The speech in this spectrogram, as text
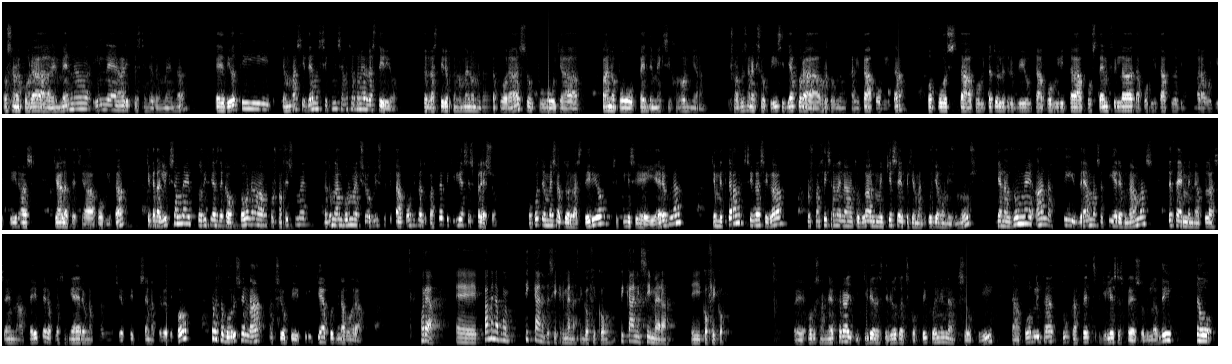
όσον αφορά εμένα, είναι άρρηκτα συνδεδεμένα, ε, διότι εμάς η ιδέα μας ξεκίνησε μέσα από ένα εργαστήριο. Το εργαστήριο φαινομένων μεταφοράς, όπου για πάνω από 5 με 6 χρόνια προσπαθούσε να αξιοποιήσει διάφορα αγροτοβιομηχανικά απόβλητα, όπως τα απόβλητα του ελεκτροβίου, τα απόβλητα από στέμφυλλα, τα απόβλητα από την παραγωγή πύρας και άλλα τέτοια απόβλητα. Και καταλήξαμε το 2018 να προσπαθήσουμε να δούμε αν μπορούμε να αξιοποιήσουμε και τα απόβλητα του καφέ ποικιλίας εσπρέσο. Οπότε μέσα από το εργαστήριο ξεκίνησε η έρευνα και μετά σιγά σιγά προσπαθήσαμε να το βγάλουμε και σε επιχειρηματικούς διαγωνισμούς για να δούμε αν αυτή η ιδέα μας, αυτή η έρευνά μας δεν θα έμενε απλά σε ένα paper, απλά σε μια έρευνα που θα δημοσιευθεί σε ένα περιοδικό, αλλά θα μπορούσε να αξιοποιηθεί και από την αγορά. Ωραία. Ε, πάμε να πούμε τι κάνετε συγκεκριμένα στην Κοφίκο. Τι κάνει σήμερα η Κοφίκο. Ε, όπως ανέφερα, η κύρια δραστηριότητα της Κοφίκο είναι να αξιοποιεί τα απόβλητα του καφέ της ποικιλίας εσπρέσο. Δηλαδή, το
